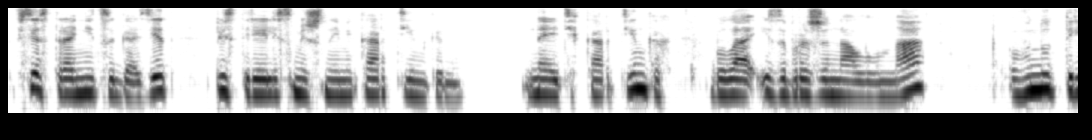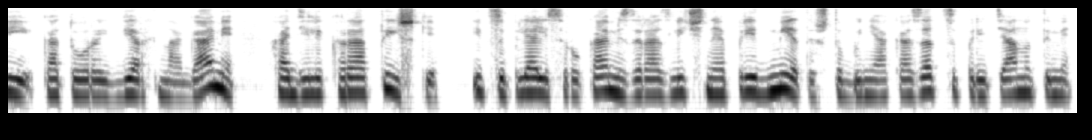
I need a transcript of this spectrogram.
Все страницы газет пестрели смешными картинками. На этих картинках была изображена луна, внутри которой вверх ногами ходили коротышки и цеплялись руками за различные предметы, чтобы не оказаться притянутыми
